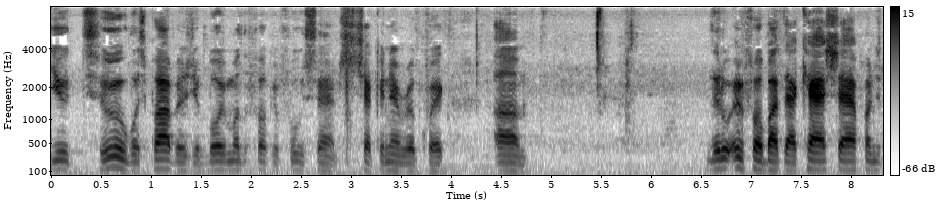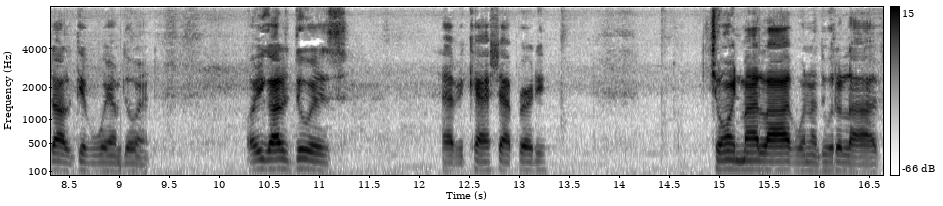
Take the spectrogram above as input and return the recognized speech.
YouTube? What's poppin'? It's your boy motherfucking Food Stamps checking in real quick. Um, little info about that Cash App $100 giveaway I'm doing. All you gotta do is have your Cash App ready. Join my live when I do the live.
